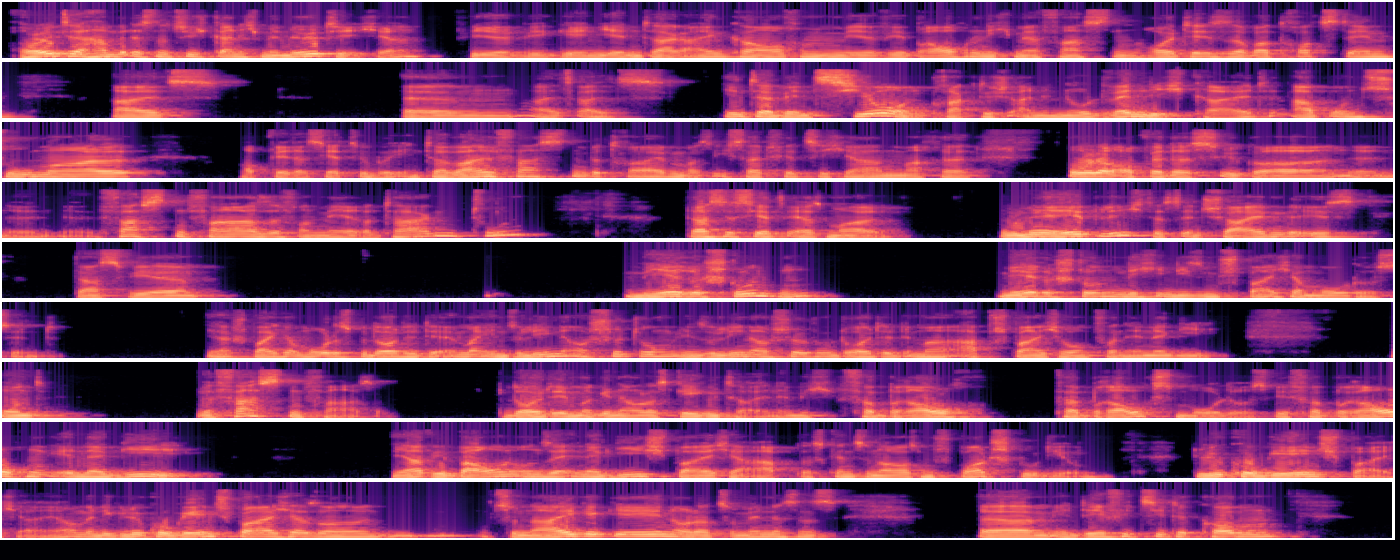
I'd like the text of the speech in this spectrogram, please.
Heute haben wir das natürlich gar nicht mehr nötig. Ja? Wir, wir gehen jeden Tag einkaufen, wir, wir brauchen nicht mehr Fasten. Heute ist es aber trotzdem als, ähm, als, als Intervention praktisch eine Notwendigkeit, ab und zu mal, ob wir das jetzt über Intervallfasten betreiben, was ich seit 40 Jahren mache, oder ob wir das über eine, Fastenphase von mehreren Tagen tun. Das ist jetzt erstmal unerheblich. Das Entscheidende ist, dass wir mehrere Stunden, mehrere Stunden nicht in diesem Speichermodus sind. Ja, Speichermodus bedeutet ja immer Insulinausschüttung. Insulinausschüttung bedeutet immer Abspeicherung von Energie. Und eine Fastenphase bedeutet immer genau das Gegenteil, nämlich Verbrauch, Verbrauchsmodus. Wir verbrauchen Energie. Ja, wir bauen unsere Energiespeicher ab. Das kennst du noch aus dem Sportstudio. Glykogenspeicher. Ja, und wenn die Glykogenspeicher so zu Neige gehen oder zumindest ähm, in Defizite kommen,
